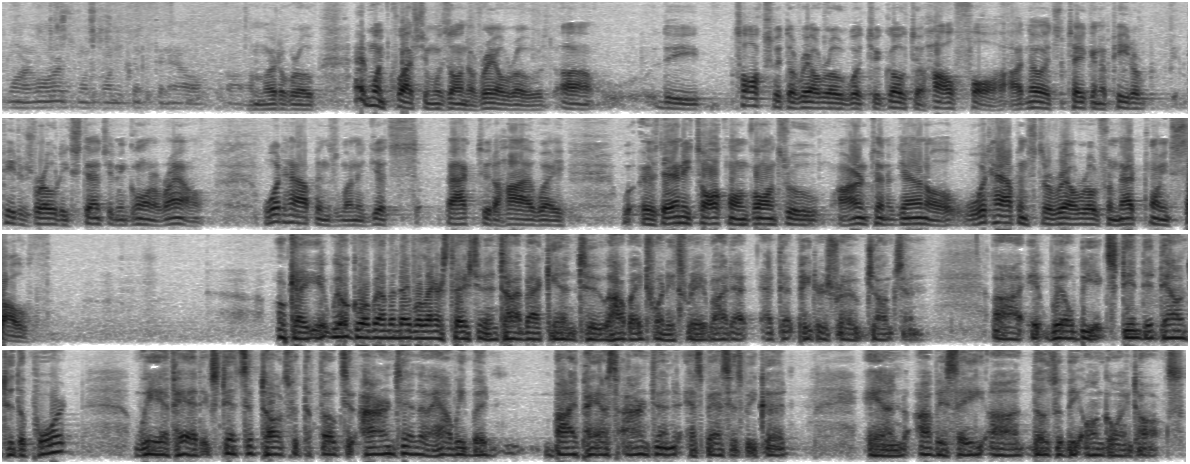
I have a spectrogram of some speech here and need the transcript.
Warren Lawrence, 120 Center Canal, uh, on Myrtle Grove. I had one question, was on the railroad. Uh, The talks with the railroad were to go to how far? I know it's taking a Peter, Peters Road extension and going around. What happens when it gets back to the highway? Is there any talk on going through Ironton again, or what happens to the railroad from that point south? Okay, it will go around the Naval Air Station and tie back into Highway 23 right at, at that Peters Road junction. Uh, It will be extended down to the port. We have had extensive talks with the folks at Ironton of how we would bypass Ironton as best as we could. And obviously, uh, those would be ongoing talks.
